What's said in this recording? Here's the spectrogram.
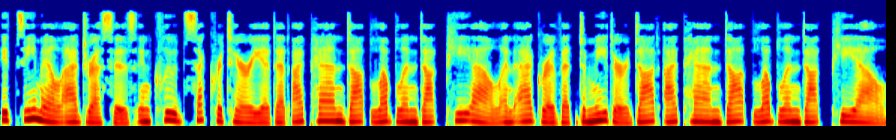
Its email addresses include secretariat at ipan.lublin.pl and agriv at demeter.ipan.lublin.pl.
